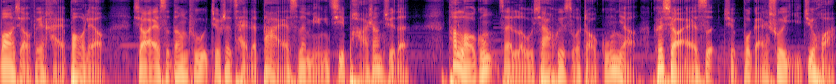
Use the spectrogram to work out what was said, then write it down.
汪小菲还爆料，小 S 当初就是踩着大 S 的名气爬上去的。她老公在楼下会所找姑娘，可小 S 却不敢说一句话。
